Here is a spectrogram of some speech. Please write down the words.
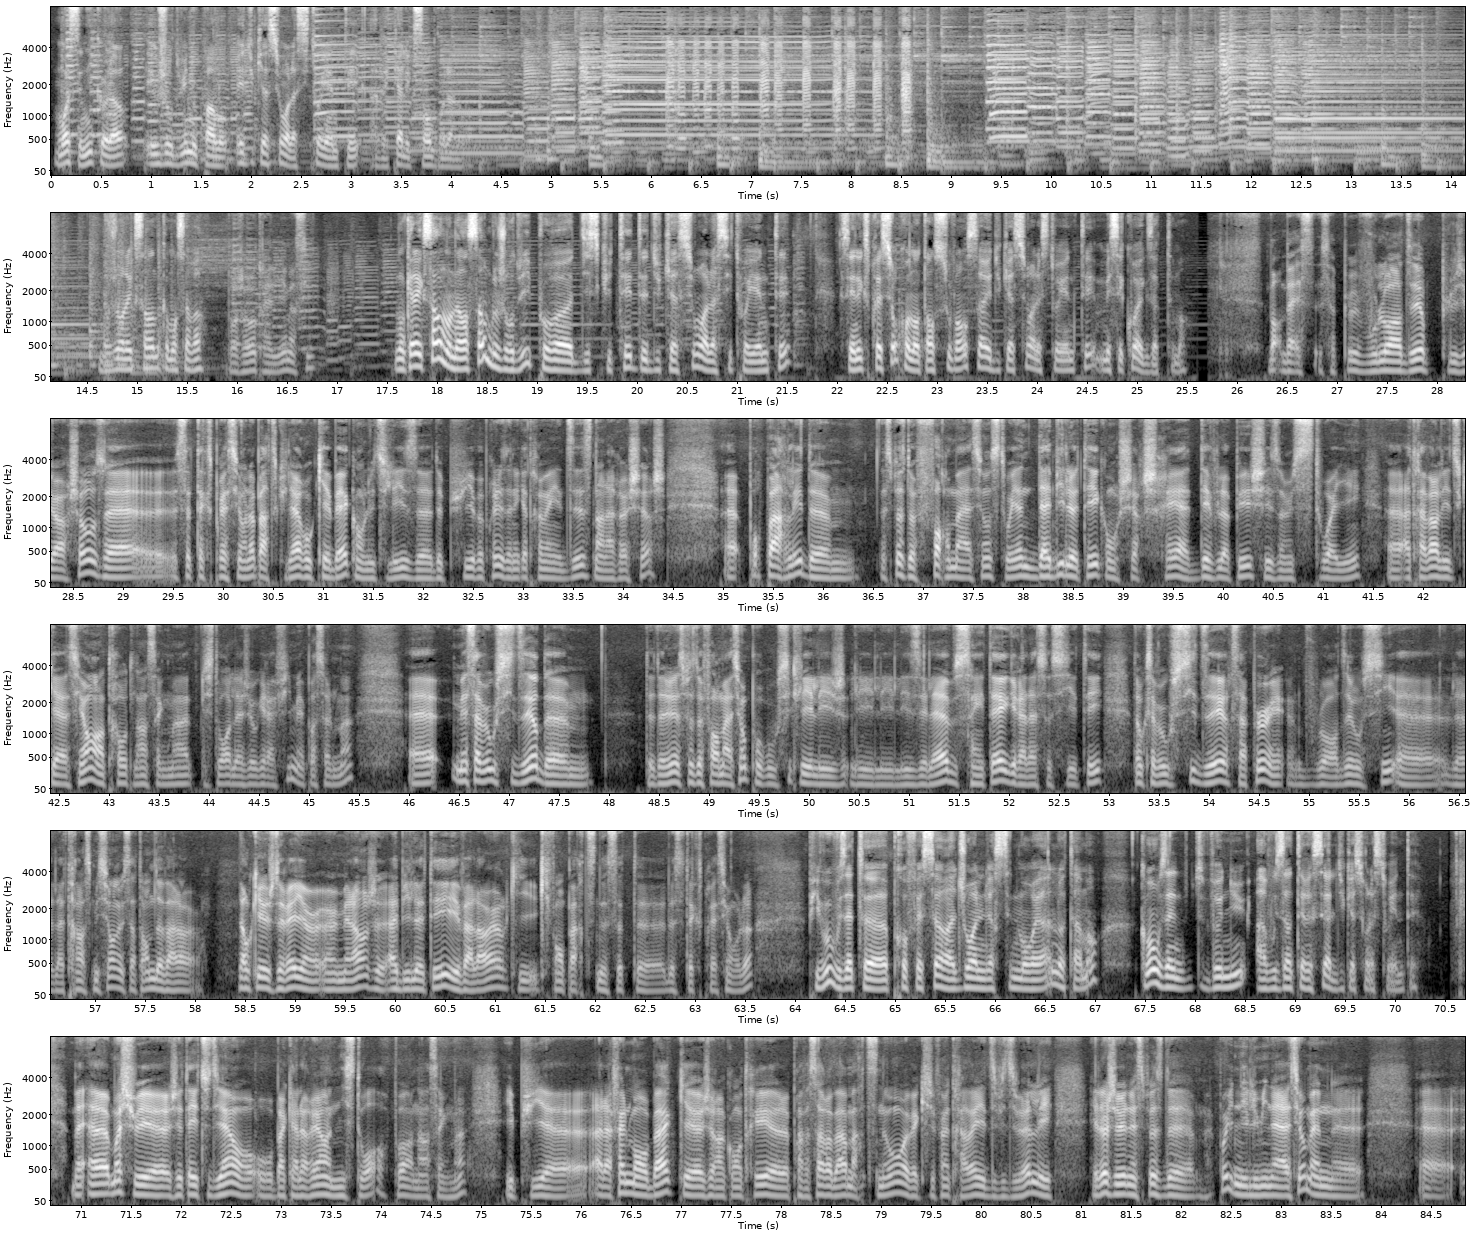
Moi, c'est Nicolas, et aujourd'hui, nous parlons éducation à la citoyenneté avec Alexandre Lanois. Bonjour Alexandre, comment ça va? Bonjour, très bien, merci. Donc Alexandre, on est ensemble aujourd'hui pour euh, discuter d'éducation à la citoyenneté. C'est une expression qu'on entend souvent, ça, éducation à la citoyenneté, mais c'est quoi exactement? Bon, ben, ça peut vouloir dire plusieurs choses. Euh, cette expression-là particulière au Québec, on l'utilise euh, depuis à peu près les années 90 dans la recherche euh, pour parler de espèce de formation citoyenne, d'habileté qu'on chercherait à développer chez un citoyen à travers l'éducation, entre autres l'enseignement de l'histoire de la géographie, mais pas seulement. mais ça veut aussi dire de de donner une espèce de formation pour aussi que les, les, les, élèves s'intègrent à la société. Donc, ça veut aussi dire, ça peut vouloir dire aussi euh, la transmission d'un certain nombre de valeurs. Donc, je dirais, il y a un, mélange habileté et valeurs qui, qui font partie de cette, euh, de cette expression-là. Puis vous, vous êtes euh, professeur adjoint à l'Université de Montréal notamment. Comment vous êtes venu à vous intéresser à l'éducation à la citoyenneté? Ben, euh, moi, je suis, euh, j'étais étudiant au, baccalauréat en histoire, pas en enseignement. Et puis, euh, à la fin de mon bac, j'ai rencontré le professeur Robert Martineau, avec qui j'ai fait un travail individuel. Et, et là, j'ai eu une espèce de, pas une illumination, mais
